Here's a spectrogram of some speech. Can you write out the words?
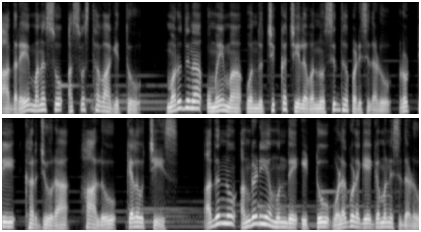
ಆದರೆ ಮನಸ್ಸು ಅಸ್ವಸ್ಥವಾಗಿತ್ತು. ಮರುದಿನ ಉಮೈಮ ಒಂದು ಚಿಕ್ಕ ಚೀಲವನ್ನು ಸಿದ್ಧಪಡಿಸಿದಳು. ರೊಟ್ಟಿ, ಖರ್ಜೂರ, ಹಾಲು, ಕೆಲವು ಚೀಸ್. ಅದನ್ನು ಅಂಗಡಿಯ ಮುಂದೆ ಇಟ್ಟು ಒಳಗೊಳಗೆ ಗಮನಿಸಿದಳು.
